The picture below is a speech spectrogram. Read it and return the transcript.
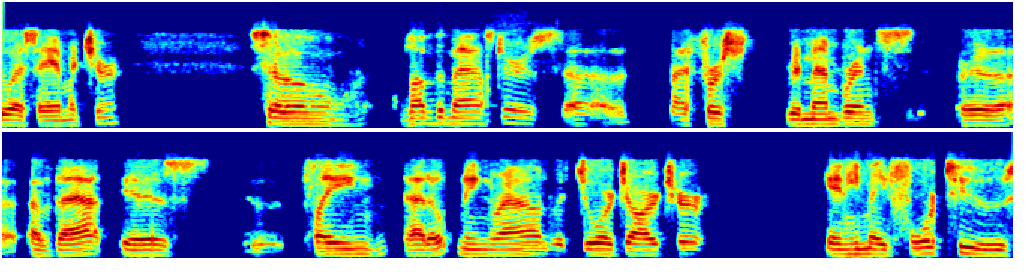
U.S. Amateur. So, love the Masters. Uh, my first remembrance uh, of that is playing that opening round with George Archer and he made four twos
